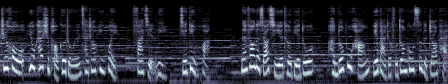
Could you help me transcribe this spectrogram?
之后又开始跑各种人才招聘会，发简历、接电话。南方的小企业特别多，很多布行也打着服装公司的招牌。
